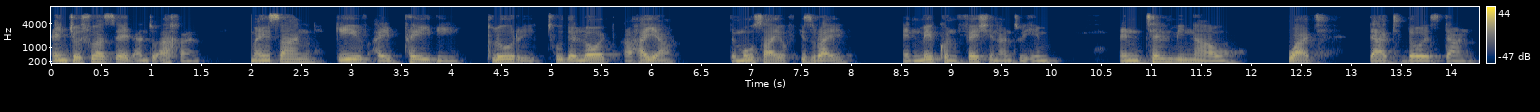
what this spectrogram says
And Joshua said unto Achan, My son, give, I pray thee, glory to the Lord Ahiah, the Most High of Israel, and make confession unto him, and tell me now what that thou hast done.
